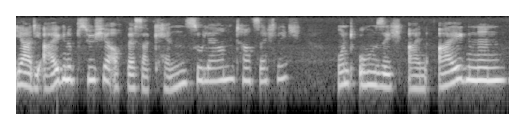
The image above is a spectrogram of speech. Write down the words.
ja die eigene Psyche auch besser kennenzulernen tatsächlich und um sich einen eigenen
